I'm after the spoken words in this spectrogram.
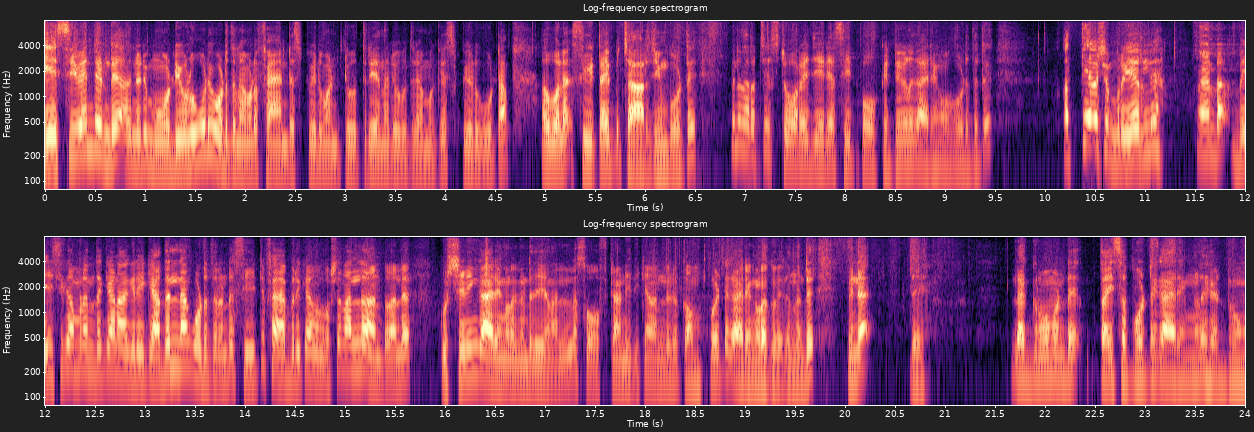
എ സി വെന്റ് ഉണ്ട്. അതിനൊരു മോഡ്യൂൾ കൂടി കൊടുത്തിട്ടുണ്ട്. നമ്മുടെ ഫാന്റെ സ്പീഡ് വൺ ടു ത്രീ എന്ന രൂപത്തിൽ നമുക്ക് സ്പീഡ് കൂട്ടാം. അതുപോലെ സി ടൈപ്പ് ചാർജിങ് ബോട്ട് പിന്നെ നിറച്ച് സ്റ്റോറേജ് ഏരിയ സീറ്റ് പോക്കറ്റുകൾ കാര്യങ്ങളൊക്കെ കൊടുത്തിട്ട് അത്യാവശ്യം റിയറിൽ വേണ്ട. ബേസിക് നമ്മൾ എന്തൊക്കെയാണ് ആഗ്രഹിക്കുക? അതെല്ലാം കൊടുത്തിട്ടുണ്ട്. സീറ്റ് ഫാബ്രിക് ആണെന്നുള്ളത്. പക്ഷേ നല്ലതാണ് നല്ല കുഷനിങ് കാര്യങ്ങളൊക്കെ ഉണ്ട്. ചെയ്യുക നല്ല സോഫ്റ്റ് ആണ്. ഇരിക്കാൻ നല്ലൊരു കംഫർട്ട് കാര്യങ്ങളൊക്കെ വരുന്നുണ്ട്. പിന്നെ ലെഗ് റൂം ഉണ്ട് തൈ സപ്പോർട്ട് കാര്യങ്ങൾ ഹെഡ് റൂം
